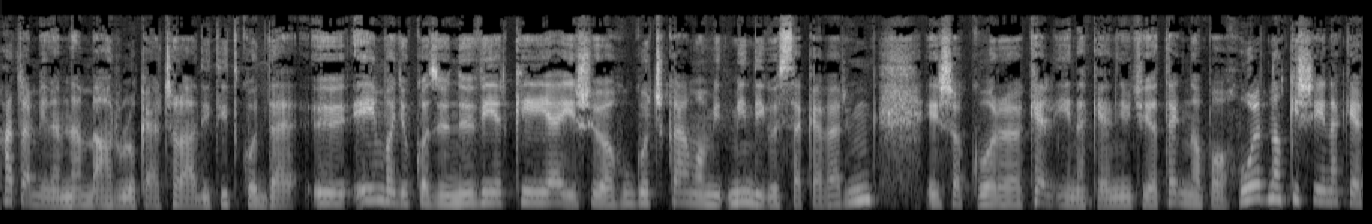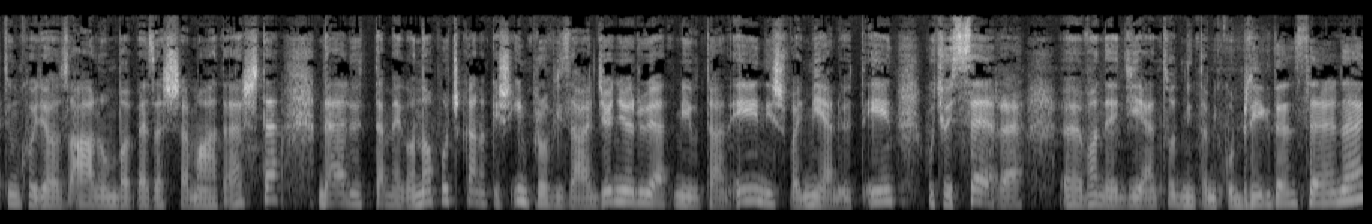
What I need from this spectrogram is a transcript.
Hát remélem nem árulok el családi titkot, de ő, én vagyok az ő nővérkéje, és ő a hugocskám, amit mindig összekeverünk, és akkor kell énekelni. Úgyhogy a tegnap a holdnak is énekeltünk, hogy az álomba vezessem át este, de előtte meg a napocskának is improvizált gyönyörűet, miután én is, vagy mielőtt én, úgyhogy szerre van egy ilyen, tudod, mint amikor breakdance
